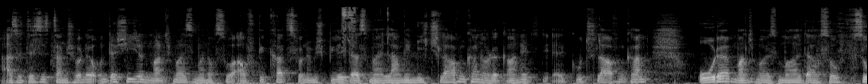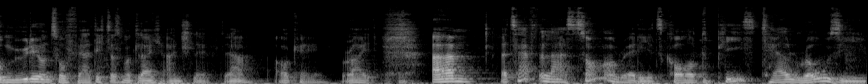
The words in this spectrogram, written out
also das ist dann schon der Unterschied und manchmal ist man noch so aufgekratzt von dem Spiel, dass man lange nicht schlafen kann oder gar nicht äh, gut schlafen kann. Oder manchmal ist man halt auch so, so müde und so fertig, dass man gleich einschläft. Ja, okay, right. Um, let's have the last song already. It's called Please Tell Rosie.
